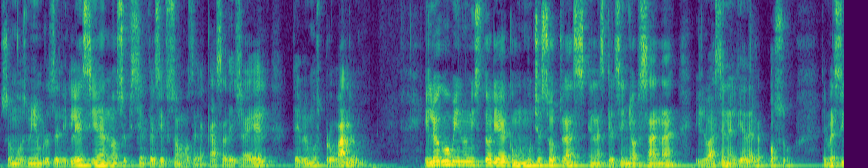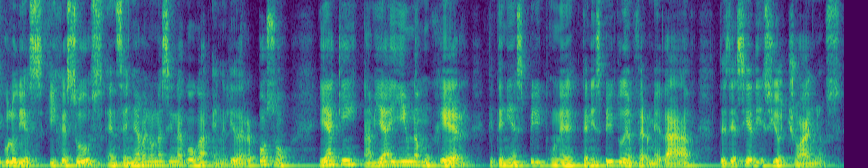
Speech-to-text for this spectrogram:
somos miembros de la iglesia, no es suficiente decir que somos de la casa de Israel, debemos probarlo. Y luego viene una historia como muchas otras en las que el Señor sana y lo hace en el día de reposo. El versículo 10, y Jesús enseñaba en una sinagoga en el día de reposo. Y aquí había allí una mujer que tenía espíritu, tenía espíritu de enfermedad desde hacía 18 años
